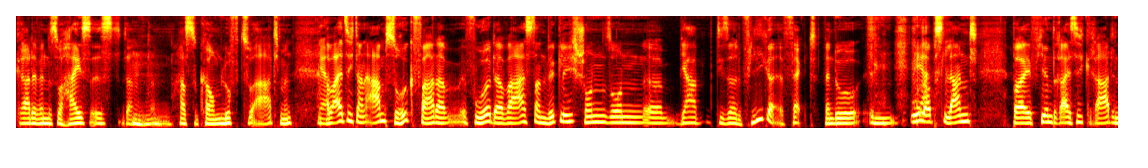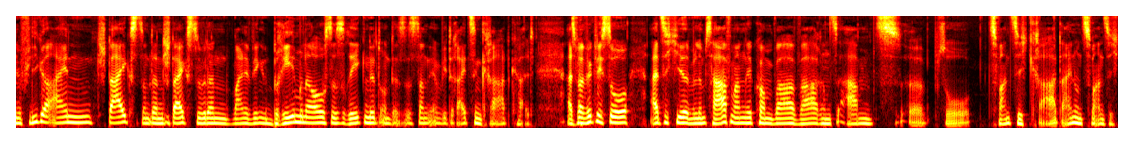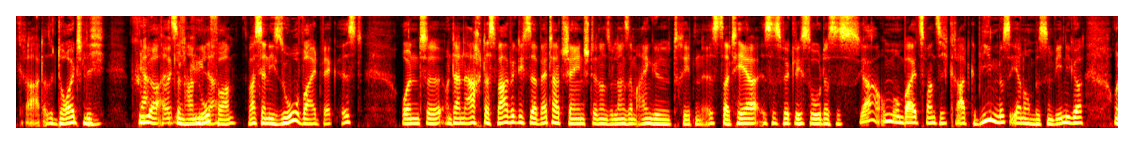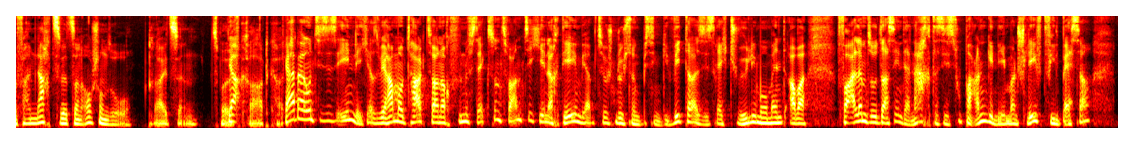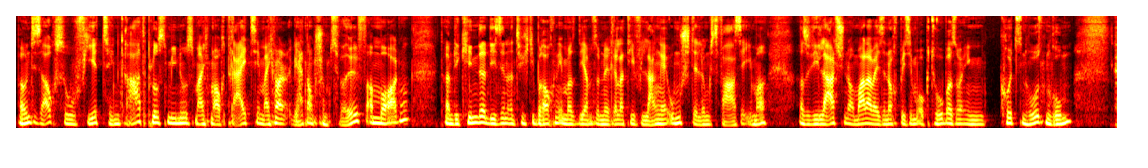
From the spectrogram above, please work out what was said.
gerade wenn es so heiß ist, dann, mhm. dann, hast du kaum Luft zu atmen. Ja. Aber als ich dann abends zurückfuhr, da, fuhr, da war es dann wirklich schon so ein, äh, ja, dieser Fliegereffekt. Wenn du im Urlaubsland ja. bei 34 Grad in den Flieger einsteigst und dann steigst du dann meinetwegen in Bremen aus, es regnet und es ist dann irgendwie 13 Grad kalt. Also es war wirklich so, als ich hier in Wilhelmshaven angekommen war, waren es abends äh, so 20 Grad, 21 Grad, also deutlich mhm. Kühler ja, als in Hannover, kühler. was ja nicht so weit weg ist. Und, äh, und danach, das war wirklich dieser Wetterchange, der dann so langsam eingetreten ist. Seither ist es wirklich so, dass es ja um, um bei 20 Grad geblieben ist, eher noch ein bisschen weniger. Und vor allem nachts wird es dann auch schon so 13, 12 ja. Grad kalt. Ja, bei uns ist es ähnlich. Also wir haben am Tag zwar noch 5, 26, je nachdem. Wir haben zwischendurch so ein bisschen Gewitter. Es ist recht schwül im Moment. Aber vor allem so das in der Nacht, das ist super angenehm. Man schläft viel besser. Bei uns ist auch so 14 Grad plus minus, manchmal auch 13. Manchmal, wir hatten auch schon 12 am Morgen. Da haben die Kinder, die sind natürlich, die brauchen immer, die haben so eine relativ lange Umstellungsphase immer. Also die latschen normalerweise noch bis im Oktober so in kurzen Hosen rum.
